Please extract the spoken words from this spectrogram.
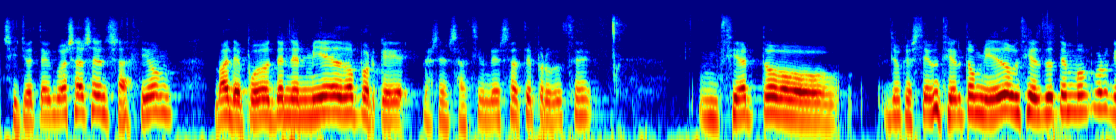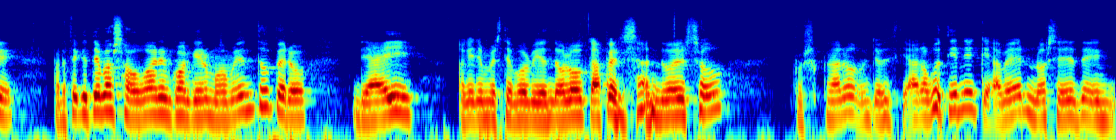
si yo tengo esa sensación, vale, puedo tener miedo porque la sensación esa te produce un cierto, yo que sé, un cierto miedo, un cierto temor porque parece que te vas a ahogar en cualquier momento, pero de ahí a que yo me esté volviendo loca pensando eso, pues claro, yo decía, algo tiene que haber, no sé de,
